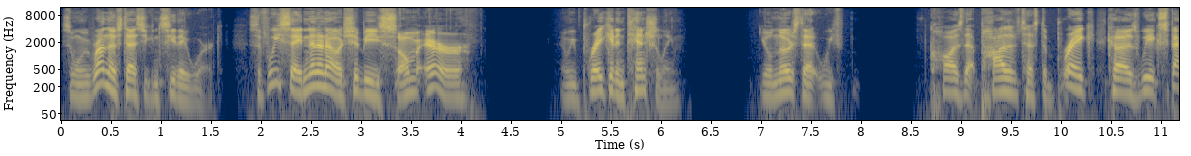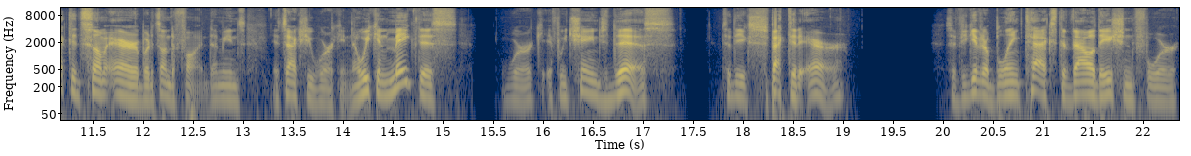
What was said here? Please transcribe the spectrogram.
So when we run those tests, you can see they work. So if we say, no, no, no, it should be some error, and we break it intentionally, you'll notice that we've caused that positive test to break because we expected some error, but it's undefined. That means it's actually working. Now we can make this work if we change this to the expected error. So if you give it a blank text, the validation for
